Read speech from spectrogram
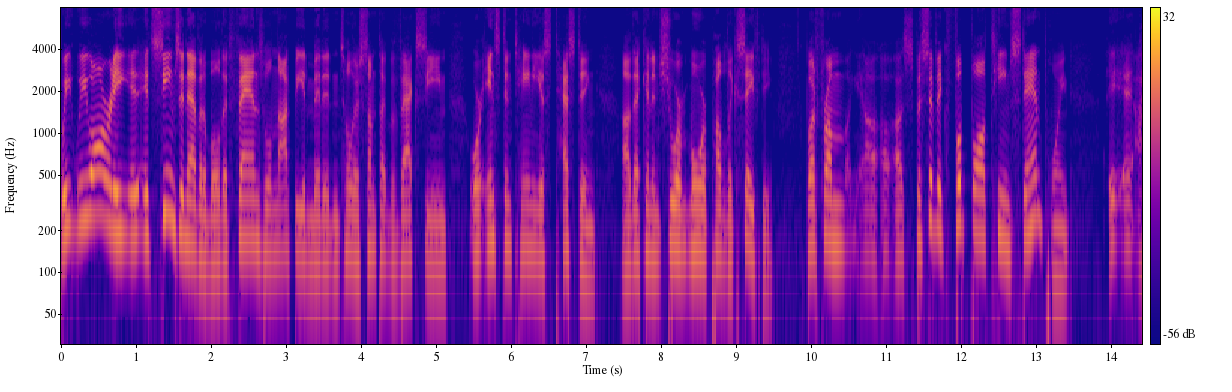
We we already it, it seems inevitable that fans will not be admitted until there's some type of vaccine or instantaneous testing uh, that can ensure more public safety. But from uh, a, specific football team standpoint, i i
